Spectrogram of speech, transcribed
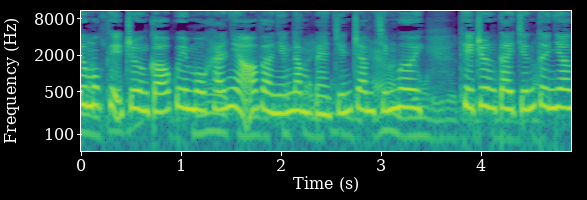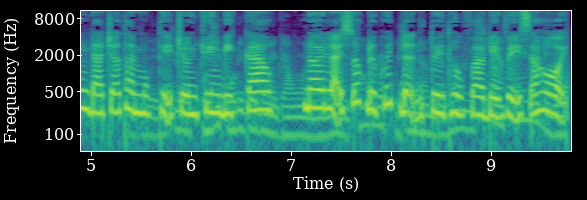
Từ một thị trường có quy mô khá nhỏ vào những năm 1990, thị trường tài chính tư nhân đã trở thành một thị trường chuyên biệt cao, nơi lãi suất được quyết định tùy thuộc vào địa vị xã hội.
